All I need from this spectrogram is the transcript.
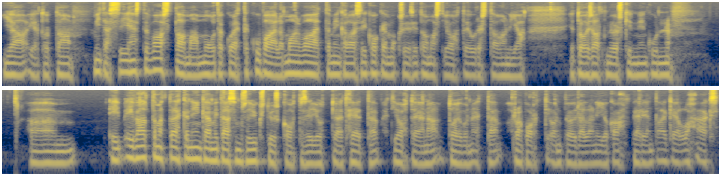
Ja, ja tota, mitä siihen sitten vastaamaan muuta kuin, että kuvailemaan vaan, että minkälaisia kokemuksia siitä omasta johtajuudesta on ja, ja toisaalta myöskin niin kuin, äm, ei, ei välttämättä ehkä niinkään mitään semmoisia yksityiskohtaisia juttuja, että hei, että, että johtajana toivon, että raportti on pöydälläni joka perjantai kello X,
